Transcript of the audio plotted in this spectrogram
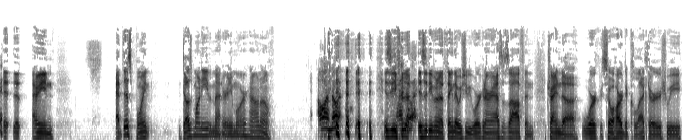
it, it- I mean, at this point, does money even matter anymore? I don't know. Oh, I know it. is it even a, know it. is it even a thing that we should be working our asses off and trying to work so hard to collect, or should we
